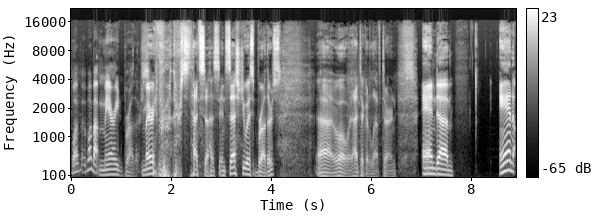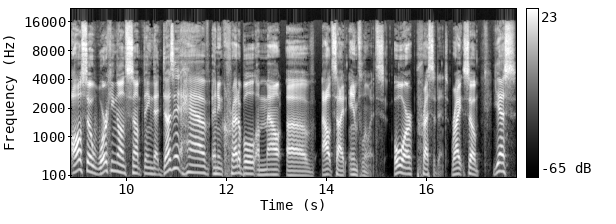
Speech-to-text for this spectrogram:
what, what about married brothers? Married brothers, that's us. Incestuous brothers. Uh, whoa, that took a left turn. And um, and also working on something that doesn't have an incredible amount of outside influence or precedent, right? So yes,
